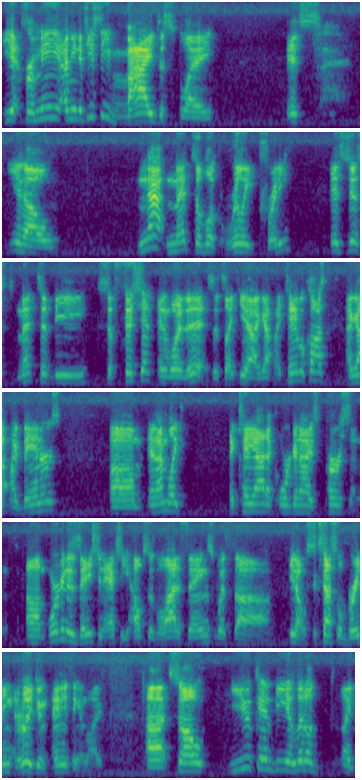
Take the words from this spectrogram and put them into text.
yeah, for me, I mean, if you see my display, it's you know not meant to look really pretty. It's just meant to be sufficient in what it is. It's like, yeah, I got my tablecloths, I got my banners, um, and I'm like a chaotic, organized person. Um, organization actually helps with a lot of things with, uh, you know, successful breeding and really doing anything in life. Uh, so you can be a little like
